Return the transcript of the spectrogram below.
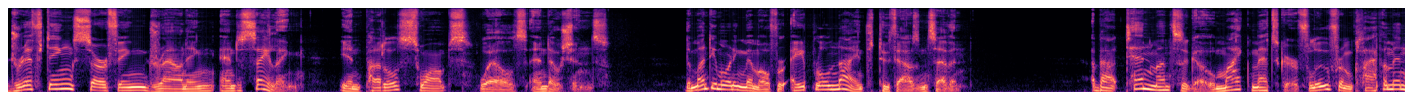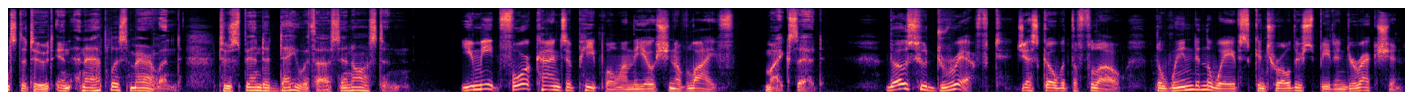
Drifting, surfing, drowning, and sailing in puddles, swamps, wells, and oceans. The Monday Morning Memo for April 9th, 2007. About 10 months ago, Mike Metzger flew from Clapham Institute in Annapolis, Maryland, to spend a day with us in Austin. You meet four kinds of people on the ocean of life, Mike said. Those who drift just go with the flow. The wind and the waves control their speed and direction.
